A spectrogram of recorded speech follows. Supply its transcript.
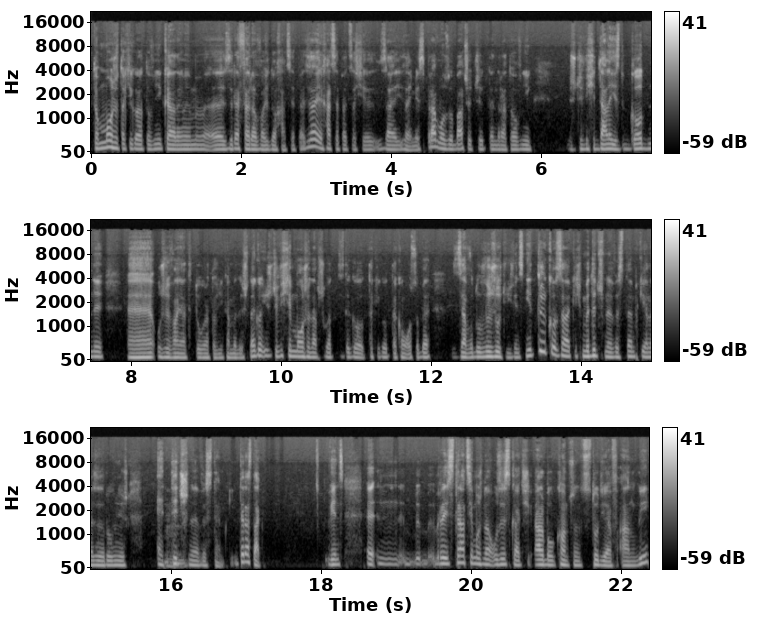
to może takiego ratownika tak wiem, zreferować do HCPC i HCPC się zajmie sprawą, zobaczy, czy ten ratownik rzeczywiście dalej jest godny e, używania tytułu ratownika medycznego i rzeczywiście może na przykład tego, takiego, taką osobę z zawodu wyrzucić, więc nie tylko za jakieś medyczne występki, ale za również etyczne mhm. występki. I teraz tak, więc e, rejestrację można uzyskać albo kończąc studia w Anglii,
